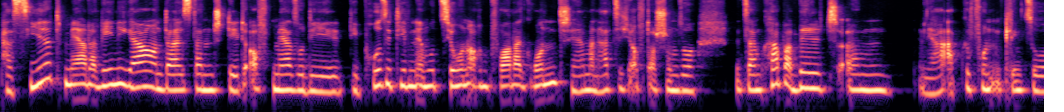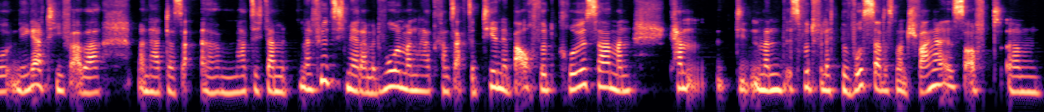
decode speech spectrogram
passiert, mehr oder weniger. Und da ist dann steht oft mehr so die, die positiven Emotionen auch im Vordergrund. Ja, man hat sich oft auch schon so mit seinem Körperbild ähm, ja, abgefunden klingt so negativ, aber man hat das, ähm, hat sich damit, man fühlt sich mehr damit wohl, man kann es akzeptieren, der Bauch wird größer, man kann, die, man, es wird vielleicht bewusster, dass man schwanger ist. Oft ähm,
